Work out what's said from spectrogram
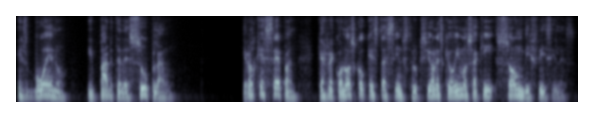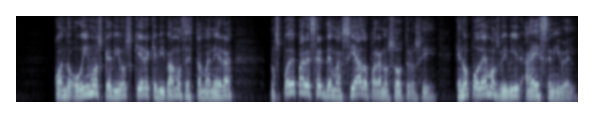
es bueno y parte de su plan. Quiero que sepan que reconozco que estas instrucciones que oímos aquí son difíciles. Cuando oímos que Dios quiere que vivamos de esta manera, nos puede parecer demasiado para nosotros y que no podemos vivir a ese nivel.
